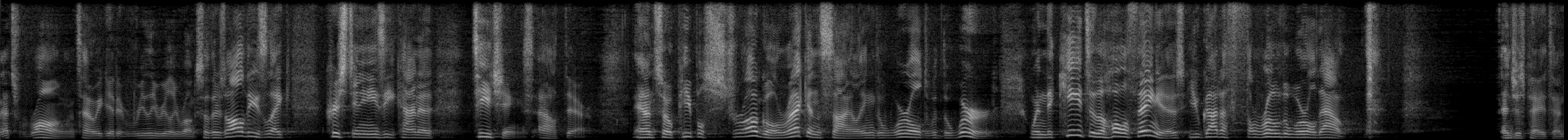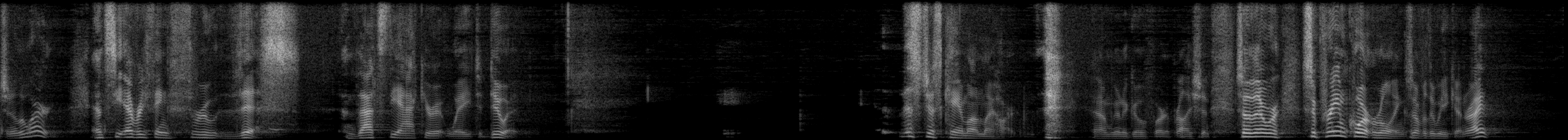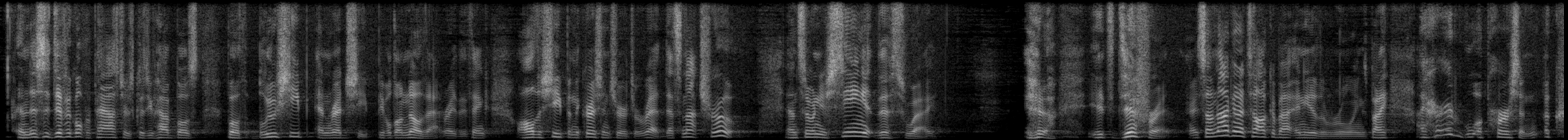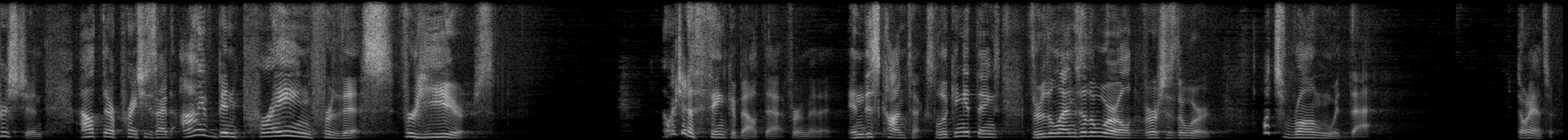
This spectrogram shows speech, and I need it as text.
That's wrong. That's how we get it really, really wrong. So there's all these like Christian easy kind of teachings out there. And so people struggle reconciling the world with the word. When the key to the whole thing is you got to throw the world out and just pay attention to the word and see everything through this. And that's the accurate way to do it. This just came on my heart. and I'm going to go for it. I probably shouldn't. So there were Supreme Court rulings over the weekend, right? And this is difficult for pastors because you have both, both blue sheep and red sheep. People don't know that, right? They think all the sheep in the Christian church are red. That's not true. And so when you're seeing it this way, you know, it's different. Right? So I'm not going to talk about any of the rulings, but I, I heard a person, a Christian, out there praying. She said, I've been praying for this for years. I want you to think about that for a minute in this context, looking at things through the lens of the world versus the Word. What's wrong with that? Don't answer.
